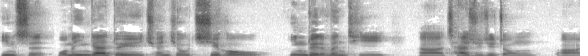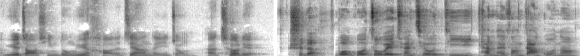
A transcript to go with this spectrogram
因此，我们应该对全球气候应对的问题啊，采取这种啊越早行动越好的这样的一种啊策略。是的，我国作为全球第一碳排放大国呢，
